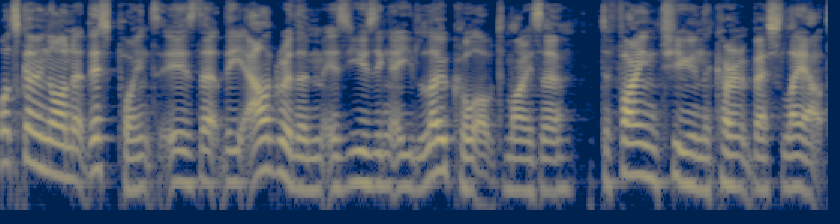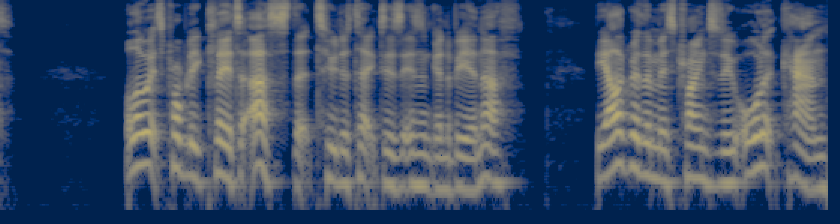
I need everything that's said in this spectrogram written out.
What's going on at this point is that the algorithm is using a local optimizer to fine-tune the current best layout. Although it's probably clear to us that two detectors isn't going to be enough, the algorithm is trying to do all it can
